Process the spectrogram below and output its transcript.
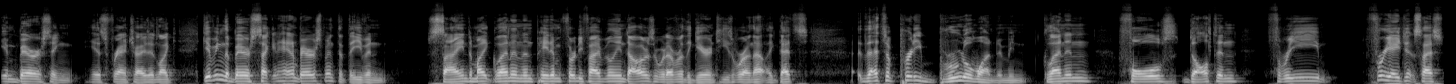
embarrassing his franchise and like giving the Bears secondhand embarrassment that they even signed Mike Glennon and then paid him $35 million or whatever the guarantees were on that. Like that's that's a pretty brutal one. I mean, Glennon, Foles, Dalton, three free agents slash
